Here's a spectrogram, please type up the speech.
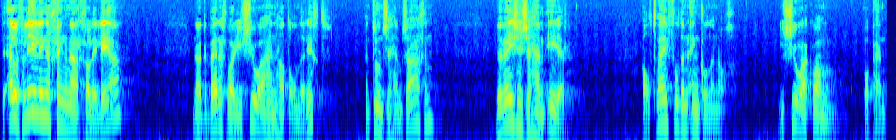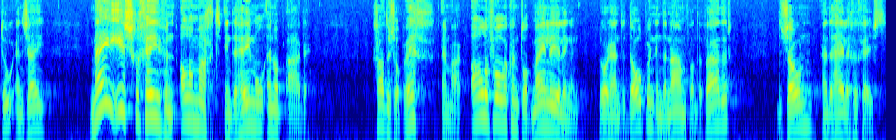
De elf leerlingen gingen naar Galilea naar de berg waar Yeshua hen had onderricht. En toen ze hem zagen, bewezen ze hem eer. Al twijfelden enkelen nog. Yeshua kwam op hem toe en zei: Mij is gegeven alle macht in de hemel en op aarde. Ga dus op weg en maak alle volken tot mijn leerlingen, door hen te dopen in de naam van de Vader, de Zoon en de Heilige Geest.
